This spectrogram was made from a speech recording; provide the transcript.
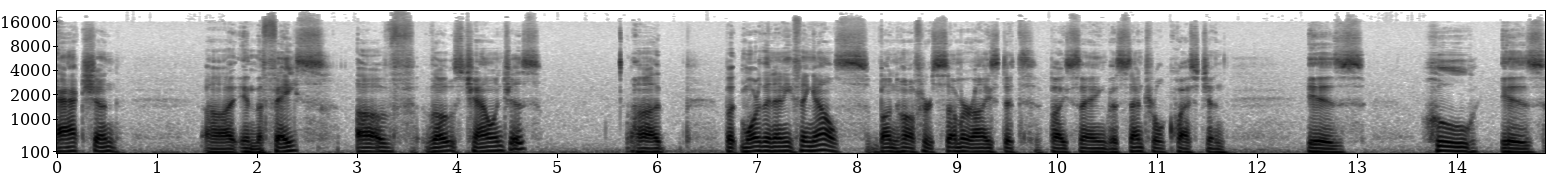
action uh, in the face of those challenges. Uh, but more than anything else, Bonhoeffer summarized it by saying the central question is who is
